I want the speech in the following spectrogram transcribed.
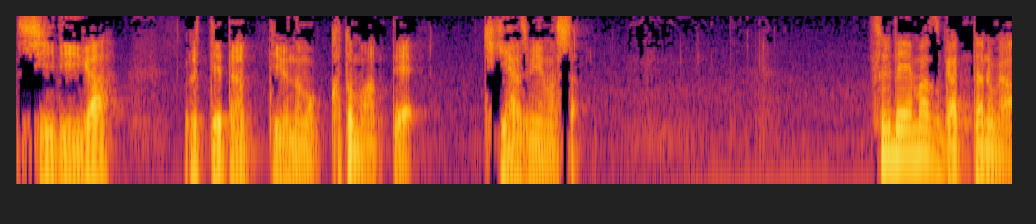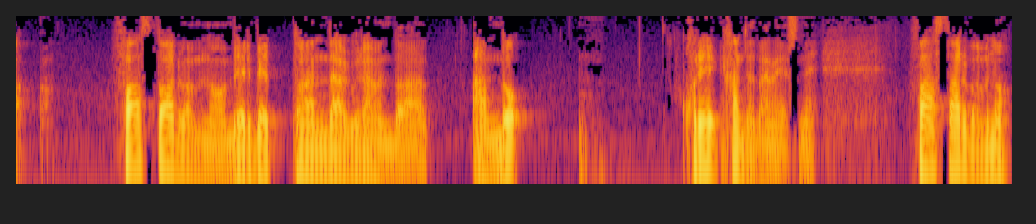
CD が売ってたっていうのもこともあって聞き始めました。それでまず買ったのがファーストアルバムの「ベルベット・アンダーグラウンド」これ噛んじゃダメですね。ファーストアルバムの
